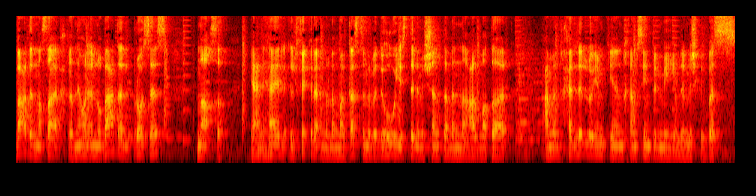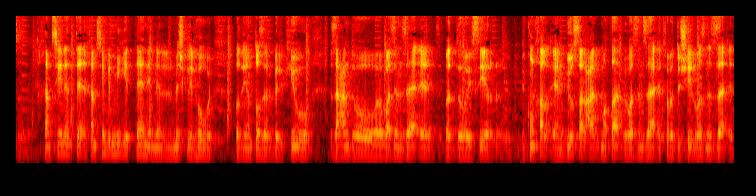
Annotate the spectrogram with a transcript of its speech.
بعض النصائح اخذناهم إنه بعد ال process ناقصة. يعني هاي الفكرة إنه لما ال customer بده هو يستلم الشنطة منا على المطار عم نحلل له يمكن 50% من المشكلة بس 50 50% الثاني من المشكلة اللي هو بده ينتظر بال queue. إذا عنده وزن زائد بده يصير بيكون خلق يعني بيوصل على المطار بوزن زائد فبده يشيل الوزن الزائد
